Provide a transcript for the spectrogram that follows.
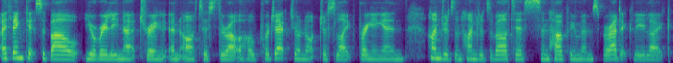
I think it's about you're really nurturing an artist throughout a whole project. You're not just like bringing in hundreds and hundreds of artists and helping them sporadically. Like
